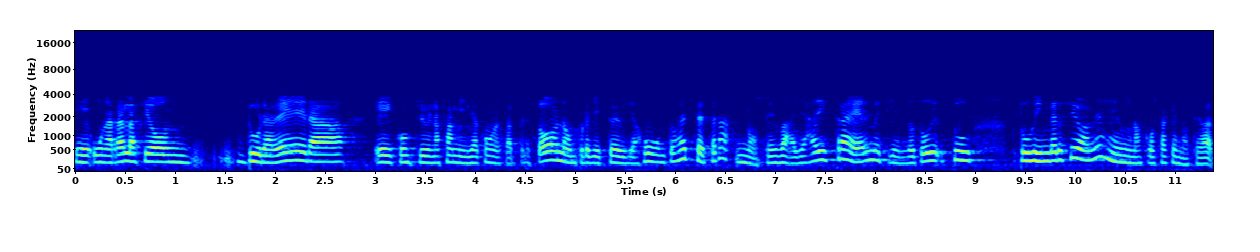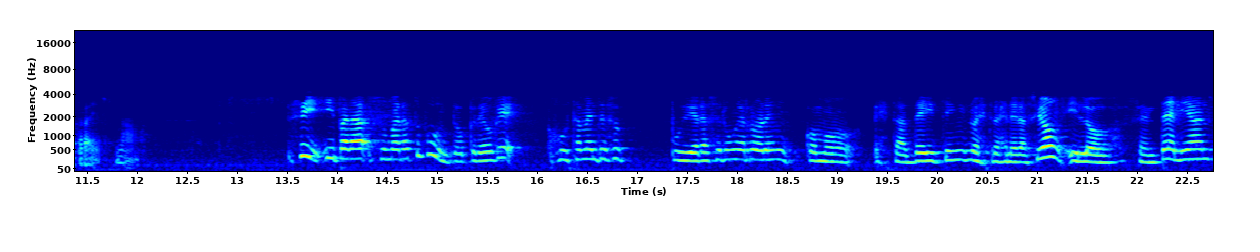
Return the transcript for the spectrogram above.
eh, una relación duradera, eh, construir una familia con esa persona, un proyecto de vida juntos, etcétera, no te vayas a distraer metiendo tu, tu, tus inversiones en una cosa que no te va a traer nada. Sí, y para sumar a tu punto, creo que justamente eso pudiera ser un error en cómo está dating nuestra generación y los centennials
